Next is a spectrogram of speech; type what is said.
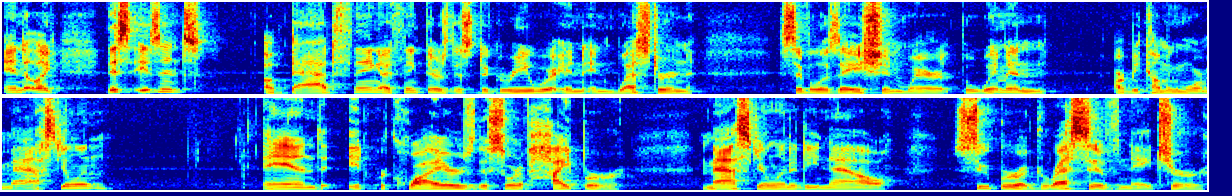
And like, this isn't a bad thing. I think there's this degree where in, in Western civilization where the women are becoming more masculine and it requires this sort of hyper masculinity now, super aggressive nature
